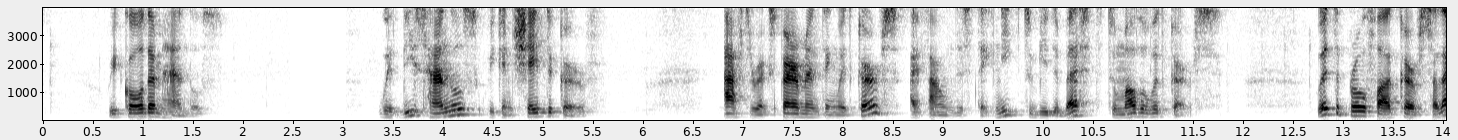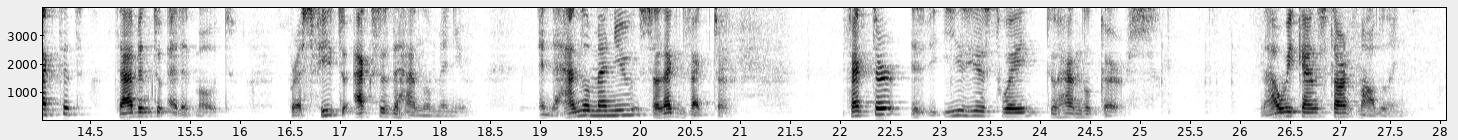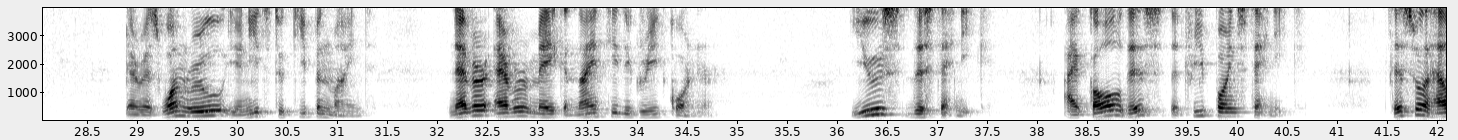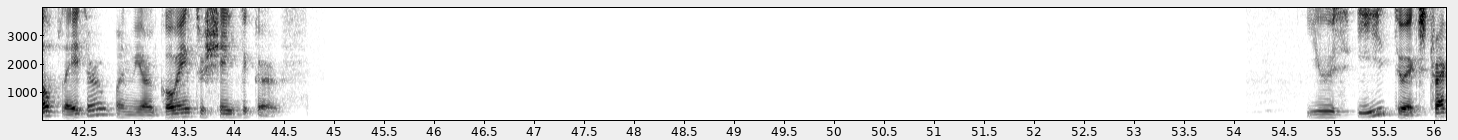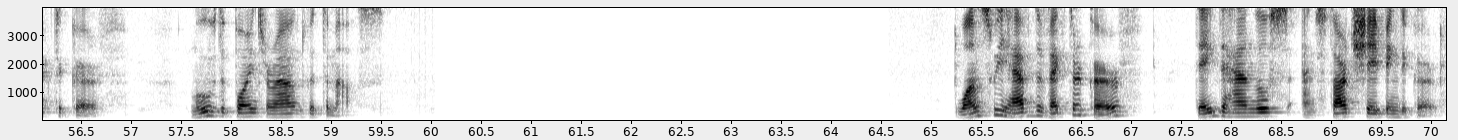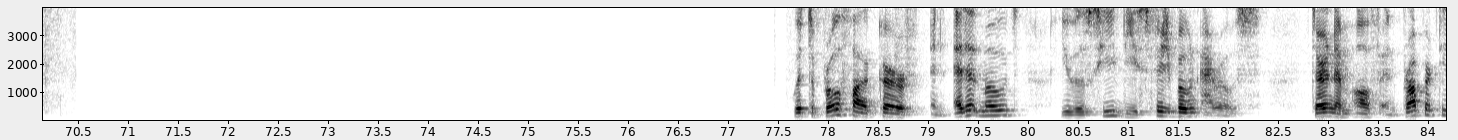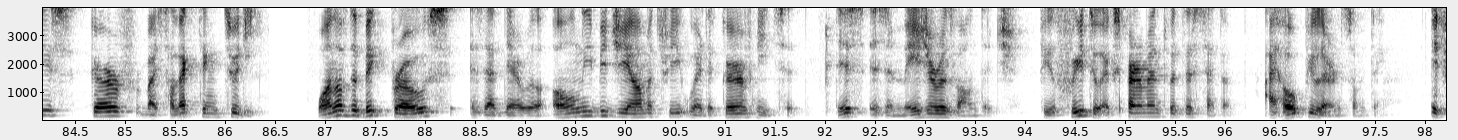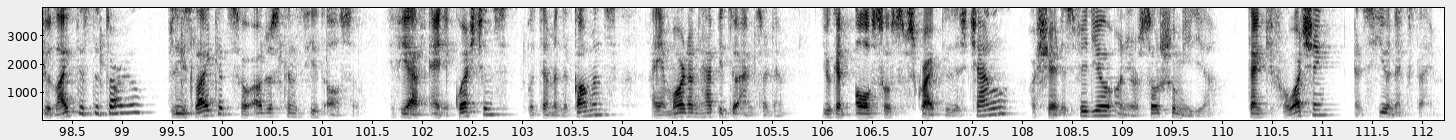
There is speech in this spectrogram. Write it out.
We call them handles. With these handles we can shape the curve. After experimenting with curves, I found this technique to be the best to model with curves. With the profile curve selected, tab into Edit mode. Press V to access the handle menu. In the handle menu, select Vector. Vector is the easiest way to handle curves. Now we can start modeling. There is one rule you need to keep in mind. Never ever make a 90 degree corner. Use this technique. I call this the three points technique. This will help later when we are going to shape the curve. Use E to extract the curve. Move the point around with the mouse. Once we have the vector curve, take the handles and start shaping the curve. With the profile curve in edit mode, you will see these fishbone arrows. Turn them off in properties, curve by selecting 2D. One of the big pros is that there will only be geometry where the curve needs it. This is a major advantage. Feel free to experiment with this setup. I hope you learned something. If you like this tutorial, please like it so others can see it also. If you have any questions, put them in the comments. I am more than happy to answer them. You can also subscribe to this channel or share this video on your social media. Thank you for watching and see you next time.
